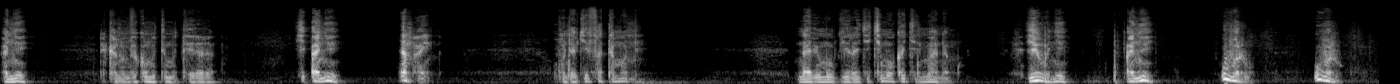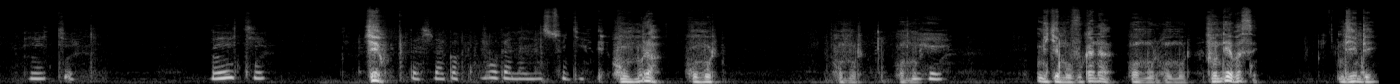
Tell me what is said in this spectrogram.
anye reka numve ko umutima uterara. Ye, anye yampaye ubu ndabyifatamo nte? Nabimubwira iki kimoka agira imana mwe? Yewe nye anye ubaru. Ubaru ni iki ni iki yewe. Ndashaka kuvugana na sugira humura humura. Humura humura. Ihe nijye muvugana? Humura humura. Ntundeba se? Ndinde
